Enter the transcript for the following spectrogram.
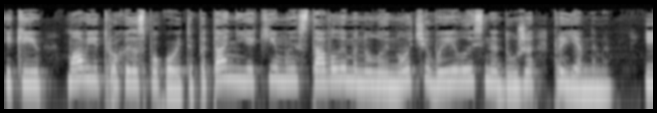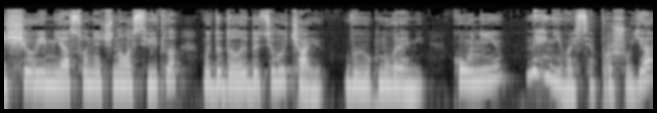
який мав її трохи заспокоїти. Питання, які ми ставили минулої ночі, виявилися не дуже приємними. І що в ім'я сонячного світла ви додали до цього чаю? Вигукнув Ремі. Конію, не гнівайся, прошу я,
